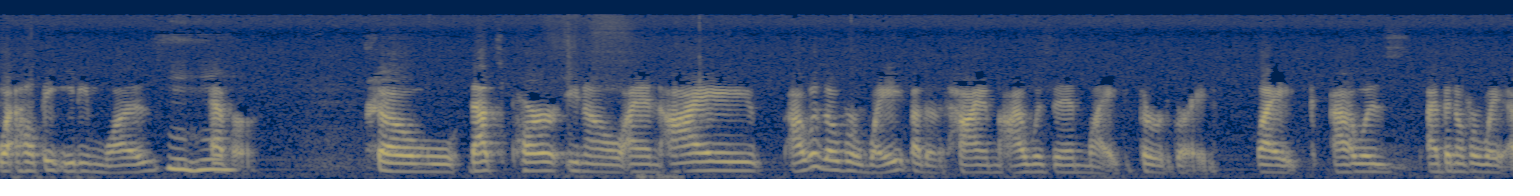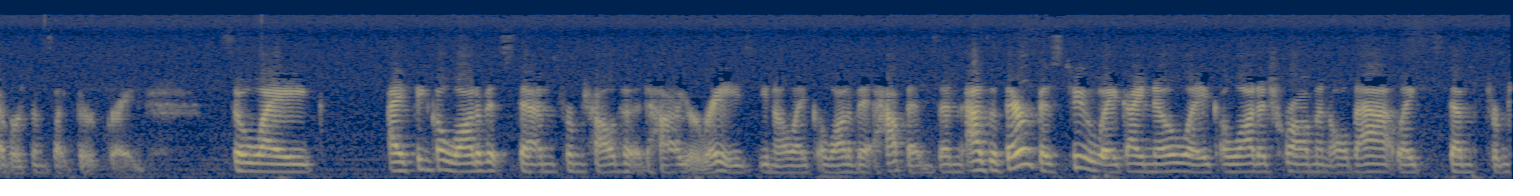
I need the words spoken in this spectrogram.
what healthy eating was Mhm. ever. So that's part, you know, and I I was overweight by the time I was in like third grade. Like I was I've been overweight ever since like third grade. So like I think a lot of it stems from childhood, how you're raised, you know, like a lot of it happens. And as a therapist too, like I know like a lot of trauma and all that like stems from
